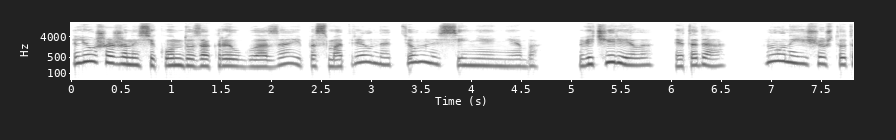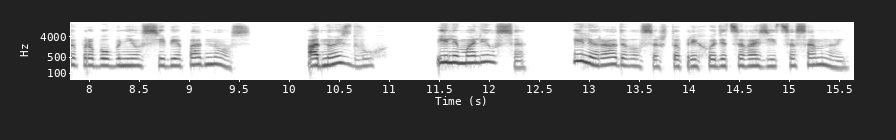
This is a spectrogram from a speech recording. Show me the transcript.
Люша же на секунду закрыл глаза и посмотрел на темно-синее небо. Вечерело, это да, но он еще что-то пробубнил себе под нос. Одно из двух. Или молился, или радовался, что приходится возиться со мной.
